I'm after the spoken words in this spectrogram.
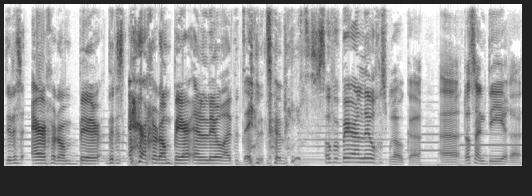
Dit is erger dan Beer. Dit is erger dan Beer en Leeuw uit de Teletubbies. Over Beer en Leeuw gesproken. eh, dat zijn dieren.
